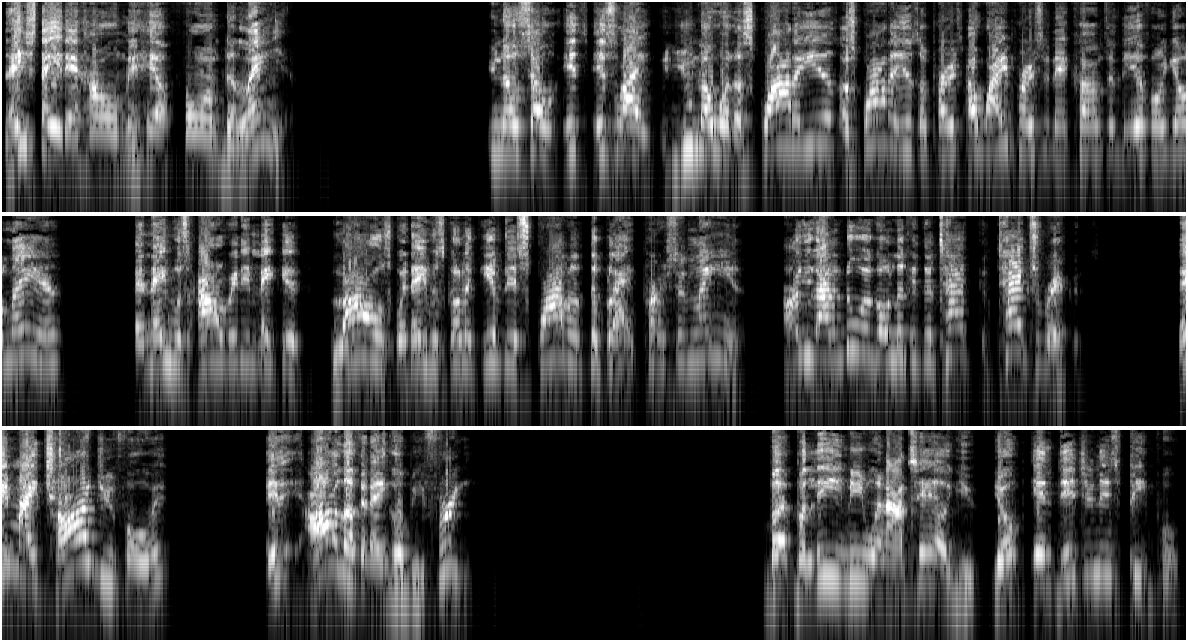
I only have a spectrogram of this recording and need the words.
They stayed at home and helped farm the land. You know, so it's it's like you know what a squatter is. A squatter is a person, a white person that comes and live on your land, and they was already making laws where they was gonna give this squatter the black person land. All you got to do is go look at the tax tax records. They might charge you for it. It all of it ain't gonna be free. But believe me when I tell you, your indigenous people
